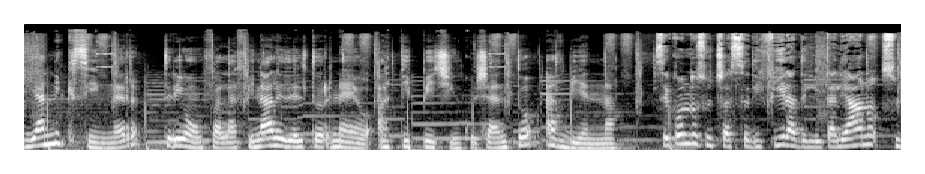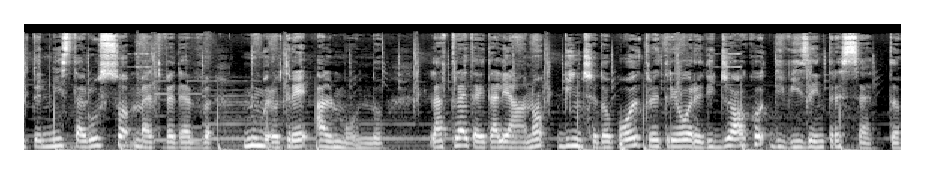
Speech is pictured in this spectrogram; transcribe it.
Yannick Sinner trionfa alla finale del torneo ATP 500 a Vienna. Secondo successo di fila dell'italiano sul tennista russo Medvedev, numero 3 al mondo. L'atleta italiano vince dopo oltre tre ore di gioco divise in tre set.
